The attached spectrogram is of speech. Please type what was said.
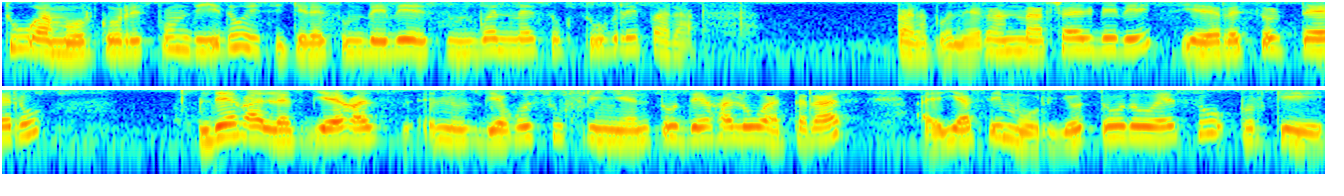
tu amor correspondido y si quieres un bebé es un buen mes octubre para, para poner en marcha el bebé. Si eres soltero, deja las viejas, los viejos sufrimientos, déjalo atrás, ya se murió todo eso porque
